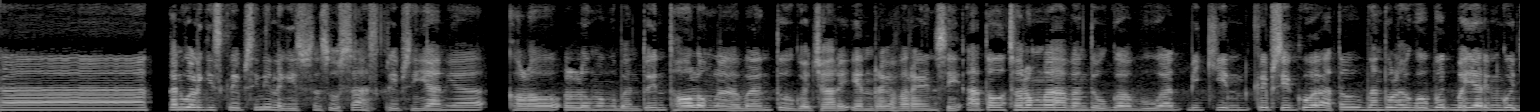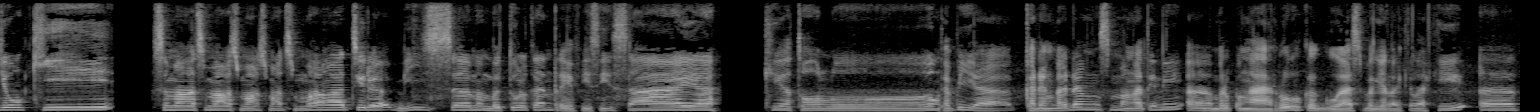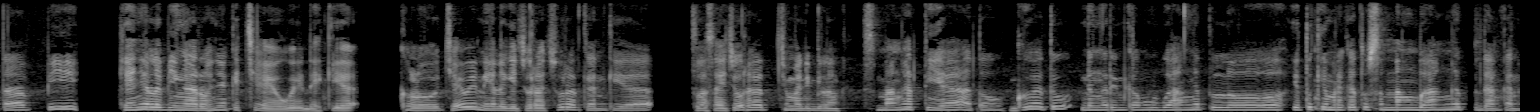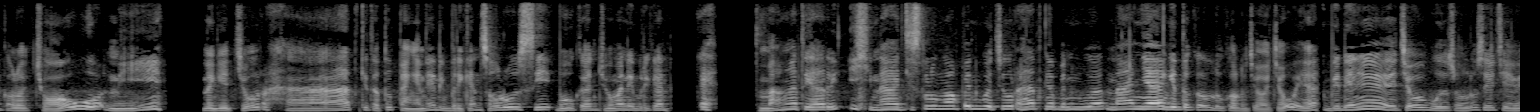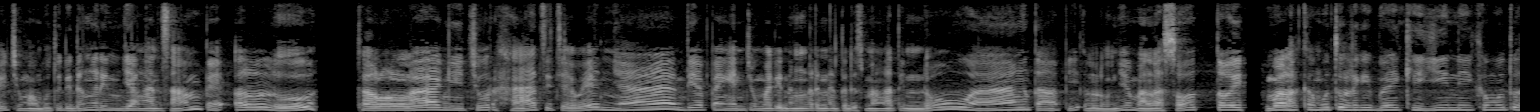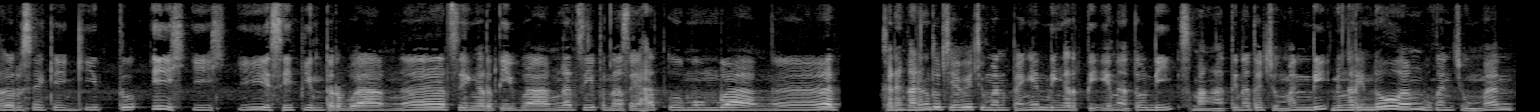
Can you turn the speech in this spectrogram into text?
Kan gue lagi skripsi nih, lagi susah-susah skripsian ya kalau lu mau ngebantuin tolonglah bantu gue cariin referensi atau tolonglah bantu gue buat bikin kripsi gue atau bantulah gue buat bayarin gue joki semangat semangat semangat semangat semangat. Tidak bisa membetulkan revisi saya. Kia tolong. Tapi ya kadang-kadang semangat ini uh, berpengaruh ke gue sebagai laki-laki. Uh, tapi kayaknya lebih ngaruhnya ke cewek deh kayak kalau cewek nih lagi curhat-curhat kan kayak selesai curhat cuma dibilang semangat ya atau gue tuh dengerin kamu banget loh. Itu kayak mereka tuh seneng banget. Sedangkan kalau cowok nih lagi curhat kita tuh pengennya diberikan solusi bukan cuma diberikan eh semangat ya hari ih najis lu ngapain gue curhat ngapain gue nanya gitu. Kalau lu kalau cowok-cowok ya bedanya cowok butuh solusi cewek cuma butuh didengerin. Jangan sampai lu kalau lagi curhat si ceweknya dia pengen cuma didengerin atau disemangatin doang tapi elunya malah sotoy. Malah kamu tuh lebih baik kayak gini kamu tuh harusnya kayak gitu. Ih ih ih si pinter banget si ngerti banget si penasehat umum banget. Kadang-kadang tuh cewek cuman pengen di ngertiin atau disemangatin atau cuman didengerin doang bukan cuman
